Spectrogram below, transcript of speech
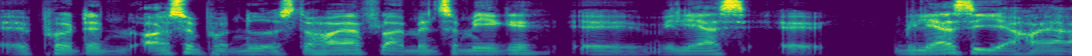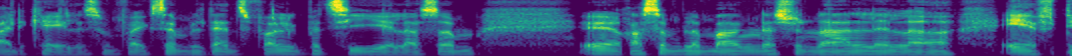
øh, på den, også på den yderste højrefløj, men som ikke, øh, vil jeg, øh, vil jeg sige, er højre radikale, som for eksempel Dansk Folkeparti, eller som øh, Rassemblement National, eller AFD,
